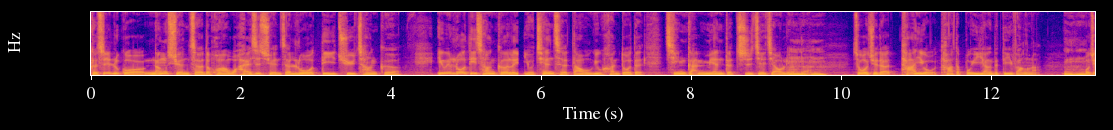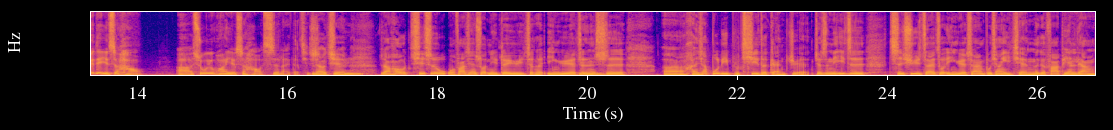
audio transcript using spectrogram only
可是，如果能选择的话，我还是选择落地去唱歌，因为落地唱歌了，有牵扯到有很多的情感面的直接交流的，嗯所以我觉得它有它的不一样的地方了。嗯，我觉得也是好啊，数位化也是好事来的。其实了解，然后其实我发现说，你对于整个音乐真的是。呃，很像不离不弃的感觉，就是你一直持续在做音乐，虽然不像以前那个发片量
